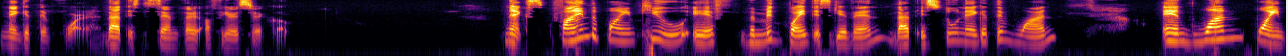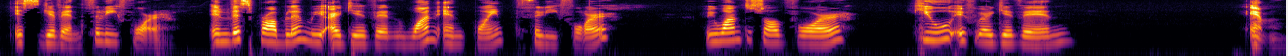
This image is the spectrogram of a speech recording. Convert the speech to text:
negative 4. That is the center of your circle. Next, find the point Q if the midpoint is given, that is 2, negative 1, and one point is given, 3, 4. In this problem, we are given one endpoint, 3, 4. We want to solve for Q if we're given M.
